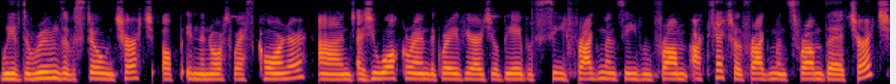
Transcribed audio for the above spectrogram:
We have the ruins of a stone church up in the northwest corner. And as you walk around the graveyard, you'll be able to see fragments, even from architectural fragments from the church.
